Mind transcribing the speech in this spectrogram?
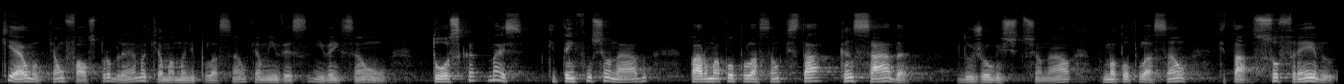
que é, um, que é um falso problema, que é uma manipulação, que é uma invenção tosca, mas que tem funcionado para uma população que está cansada do jogo institucional, uma população que está sofrendo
